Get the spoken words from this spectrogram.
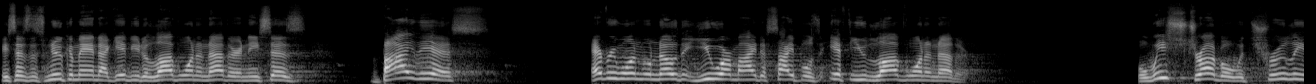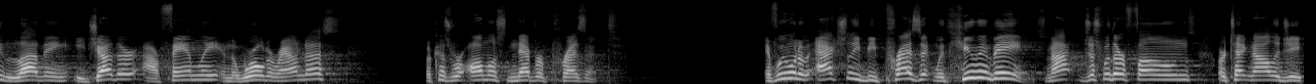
he says, This new command I give you to love one another. And he says, By this, everyone will know that you are my disciples if you love one another. Well, we struggle with truly loving each other, our family, and the world around us because we're almost never present. If we want to actually be present with human beings, not just with our phones or technology,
